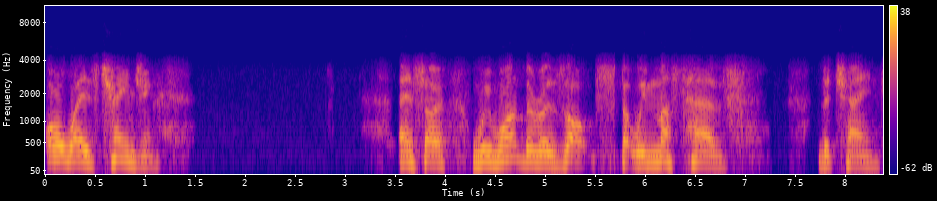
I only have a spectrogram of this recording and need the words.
Always changing. And so we want the results, but we must have the change.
